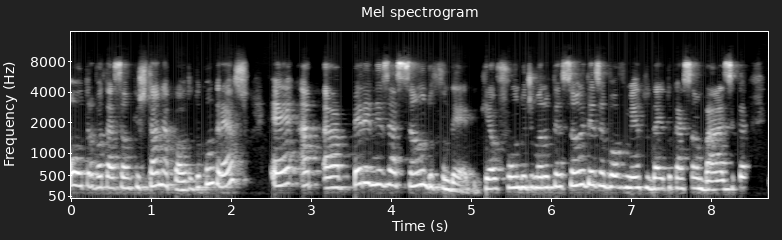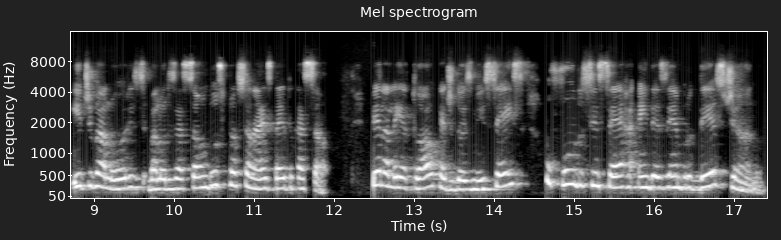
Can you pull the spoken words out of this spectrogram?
Outra votação que está na pauta do Congresso é a, a, perenização do Fundeb, que é o Fundo de Manutenção e Desenvolvimento da Educação Básica e de valores, valorização dos profissionais da educação. Pela lei atual, que é de 2006, o fundo se encerra em dezembro deste ano,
